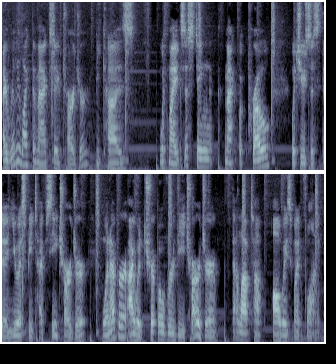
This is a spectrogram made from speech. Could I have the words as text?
I really like the MagSafe charger because with my existing MacBook Pro, which uses the USB Type-C charger, whenever I would trip over the charger, that laptop always went flying.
